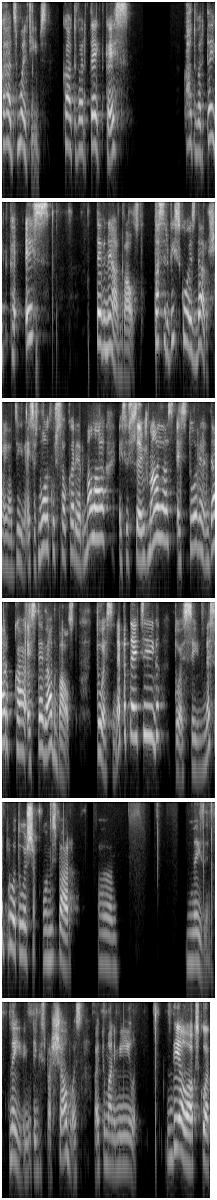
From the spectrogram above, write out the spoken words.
kādas muļķības, kā tu vari teikt, ka es, kā tu vari teikt, ka es tevi neatbalstu? Tas ir viss, ko es daru šajā dzīvē. Es esmu nolikusi savu karjeru malā, es esmu sēžu mājās, es to vien daru, kā es tevi atbalstu. Tu esi nepateicīga, tu esi nesaprotoša un vispār um, nezinu, neiejūtīgi vispār šaubos, vai tu mani mīli. Dialogs, ko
